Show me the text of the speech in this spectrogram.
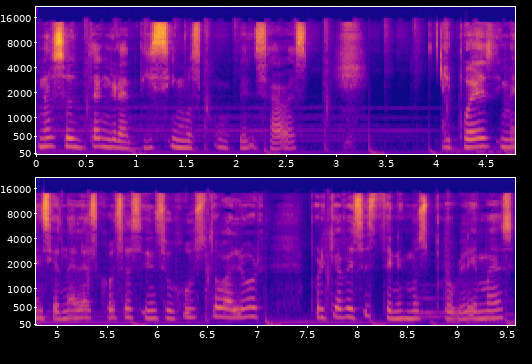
no son tan grandísimos como pensabas y puedes dimensionar las cosas en su justo valor porque a veces tenemos problemas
